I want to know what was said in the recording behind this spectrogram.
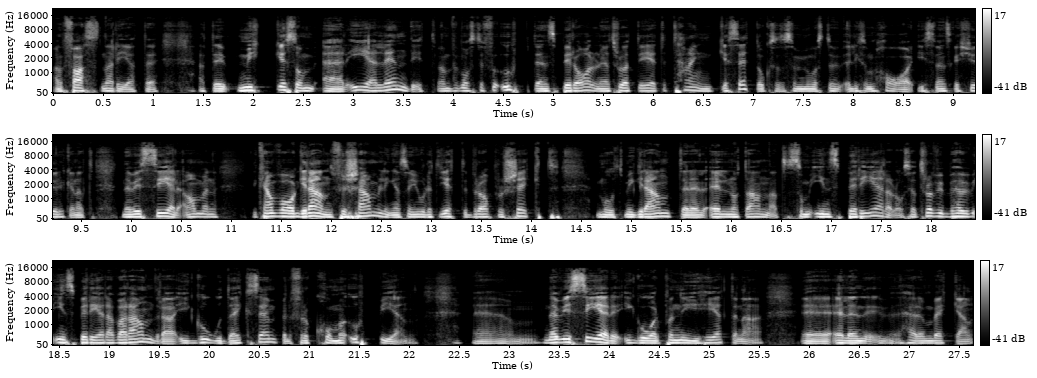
man fastnar i att det, att det är mycket som är eländigt. Man måste få upp den spiralen. Jag tror att det är ett tankesätt också som vi måste liksom ha i Svenska kyrkan. Att när vi ser, ja men det kan vara grannförsamlingen som gjorde ett jättebra projekt mot migranter eller, eller något annat som inspirerar oss. Jag tror att vi behöver inspirera varandra i goda exempel för att komma upp igen. Eh, Eh, när vi ser igår på nyheterna, eh, eller häromveckan,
